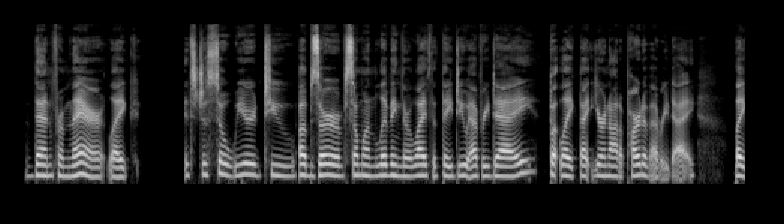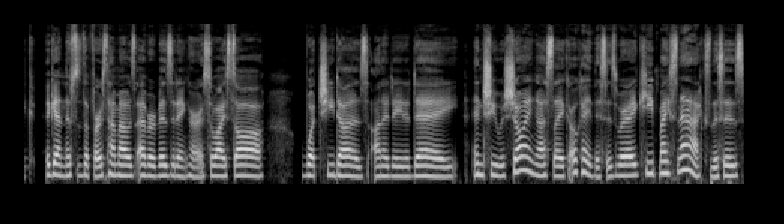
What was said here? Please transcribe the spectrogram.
then from there, like it's just so weird to observe someone living their life that they do every day, but like that you're not a part of every day. Like, again, this is the first time I was ever visiting her. So I saw what she does on a day to day. And she was showing us, like, okay, this is where I keep my snacks. This is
